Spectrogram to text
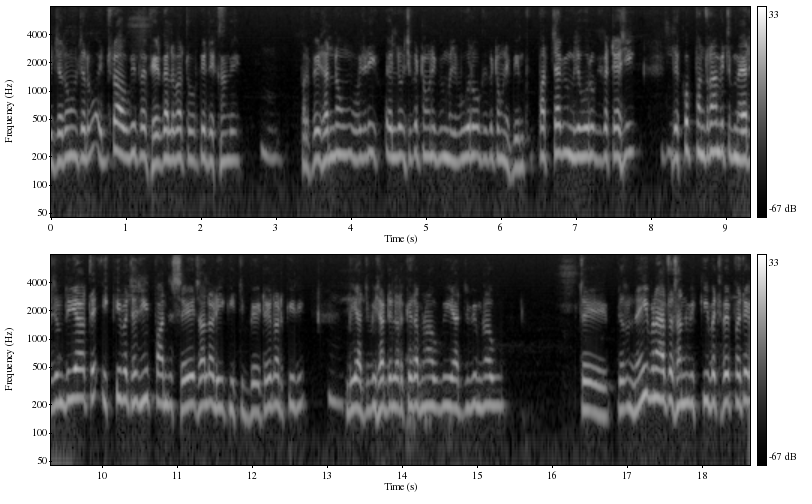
ਵੀ ਜਦੋਂ ਚਲੋ ਇੱਧਰ ਆਊਗੀ ਫਿਰ ਫੇਰ ਗੱਲਬਾਤ ਤੋਰ ਕੇ ਦੇਖਾਂਗੇ। ਪਰ ਫਿਰ ਸਾਨੂੰ ਉਹ ਜਿਹੜੀ ਐਲਓ ਚ ਕਟਾਉਣੀ ਵੀ ਮਜਬੂਰ ਹੋ ਕੇ ਕਟਾਉਣੀ ਪਈ ਪਰਚਾ ਵੀ ਮਜਬੂਰ ਹੋ ਕੇ ਕੱਟਿਆ ਸੀ। ਦੇਖੋ 15 ਵਿੱਚ ਮੈਰਿਜ ਹੁੰਦੀ ਆ ਤੇ 21 ਵਿੱਚ ਅਸੀਂ 5-6 ਸਾਲ ਲੜੀ ਕੀਤੀ ਬੇਟੇ ਲੜਕੀ ਦੀ। ਵੀ ਅੱਜ ਵੀ ਸਾਡੇ ਲੜਕੇ ਦਾ ਬਣਾਊਗੀ ਅੱਜ ਵੀ ਬਣਾਊ। ਤੇ ਜਦੋਂ ਨਹੀਂ ਬਣਾਇਆ ਤਾਂ ਸਾਨੂੰ 21 ਵਿੱਚ ਫਿਰ ਪਤੇ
